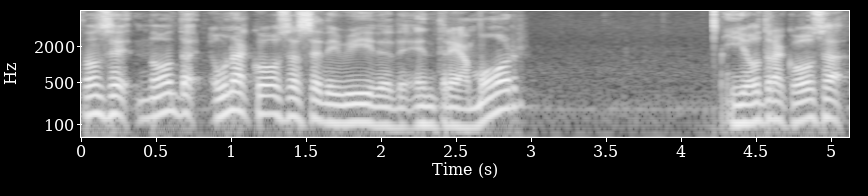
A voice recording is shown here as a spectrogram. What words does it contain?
Entonces, no, una cosa se divide de- entre amor y otra cosa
